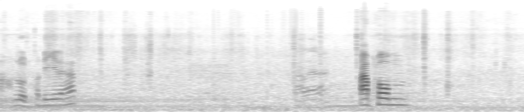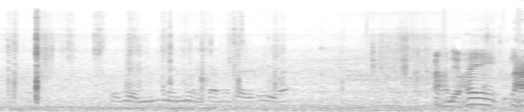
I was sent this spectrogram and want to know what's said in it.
อ้าวหลุดพอดีเลยครับปลาอะไรนะปลาพรมเดี๋ยวเรียนเหมือนเหมือนกันมันไปที่นะอะเดี๋ยวให้น้า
